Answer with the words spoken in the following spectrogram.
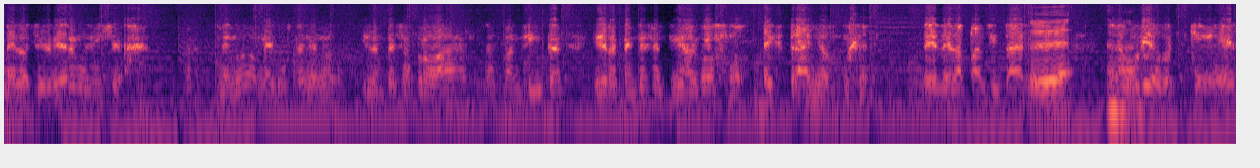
me lo sirvieron y dije, ah, menudo, me gusta el menudo. Y lo empecé a probar, las pancitas, y de repente sentí algo extraño desde la pancita. Uh, ¿Qué es?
